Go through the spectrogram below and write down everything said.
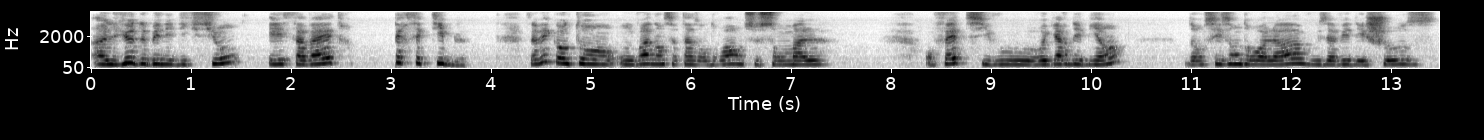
un lieu de bénédiction et ça va être perceptible. Vous savez, quand on, va dans certains endroits, on se sent mal. En fait, si vous regardez bien, dans ces endroits-là, vous avez des choses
